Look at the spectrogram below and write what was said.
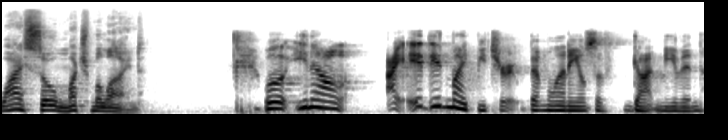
why so much maligned? Well, you know, I, it, it might be true that millennials have gotten even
